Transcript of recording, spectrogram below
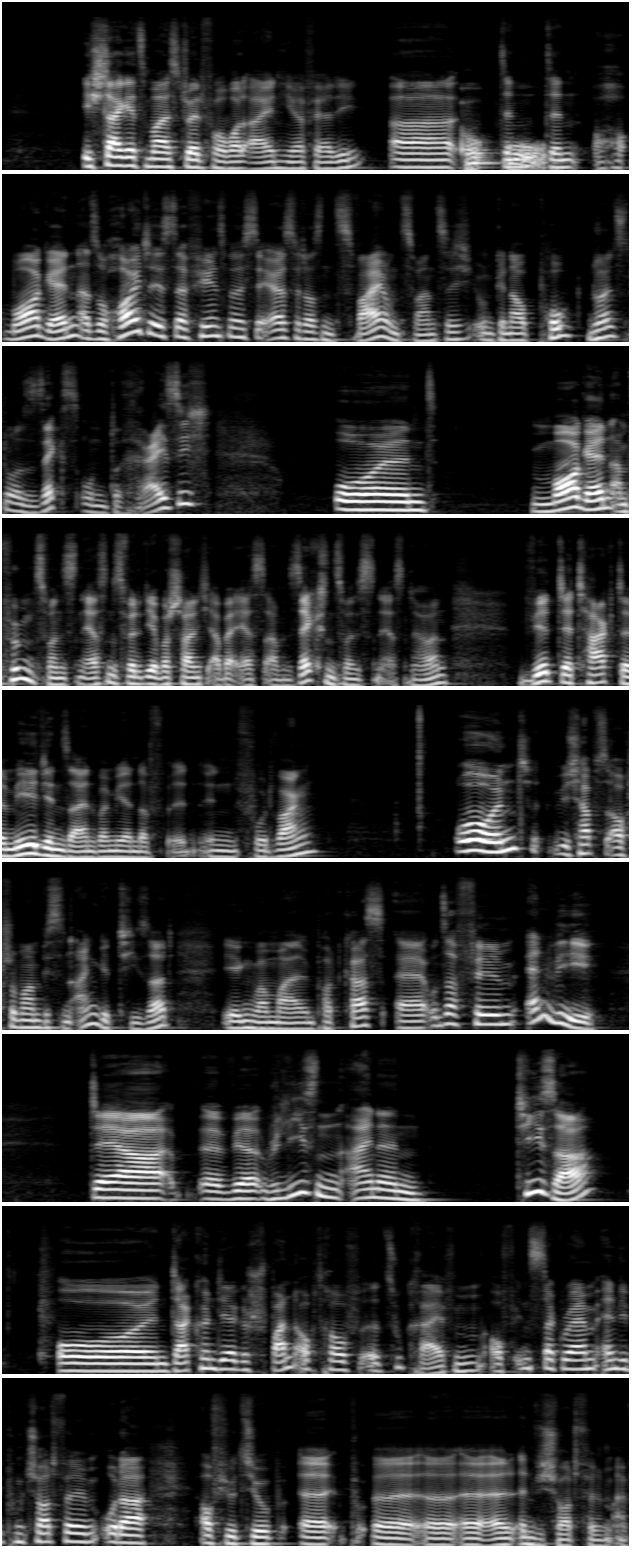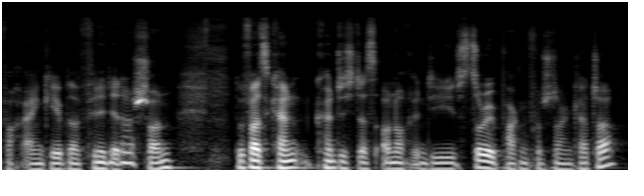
ich steige jetzt mal straightforward ein hier, Ferdi. Äh, oh, denn, oh. denn morgen, also heute ist der 24.01.2022 und genau Punkt 19.36 Uhr. Und morgen, am 25.01., das werdet ihr wahrscheinlich aber erst am 26.01. hören, wird der Tag der Medien sein bei mir in, der, in Furtwang. Und ich habe es auch schon mal ein bisschen angeteasert, irgendwann mal im Podcast. Äh, unser Film Envy, der äh, wir releasen einen Teaser und da könnt ihr gespannt auch drauf äh, zugreifen. Auf Instagram, envy.shortfilm oder auf YouTube äh, äh, äh, äh, envy shortfilm einfach eingeben, dann findet ihr das schon. Notfalls kann, könnte ich das auch noch in die Story packen von Schlangenklatscher.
